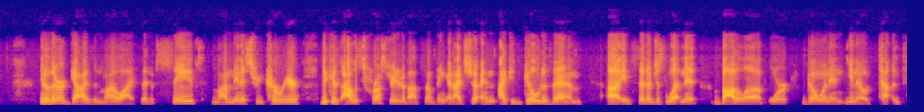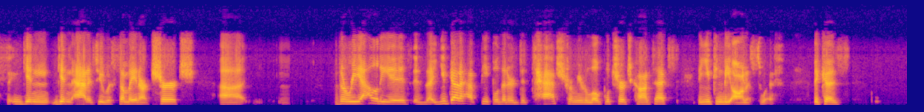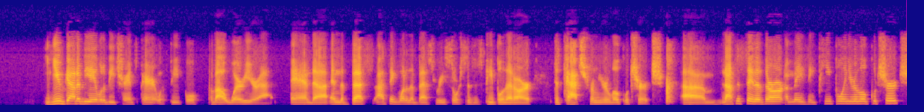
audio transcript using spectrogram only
You know, there are guys in my life that have saved my ministry career because I was frustrated about something and I ch- and I could go to them uh, instead of just letting it bottle up or going and you know t- getting getting attitude with somebody in our church. Uh, the reality is is that you've got to have people that are detached from your local church context that you can be honest with because you've got to be able to be transparent with people about where you're at and uh, and the best I think one of the best resources is people that are detached from your local church. Um, not to say that there aren't amazing people in your local church,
